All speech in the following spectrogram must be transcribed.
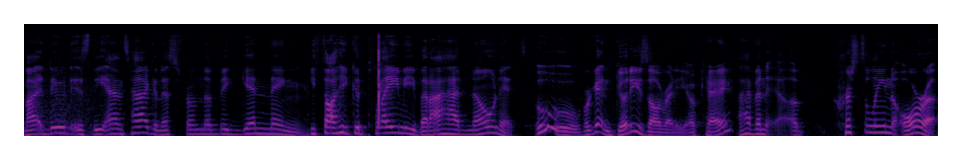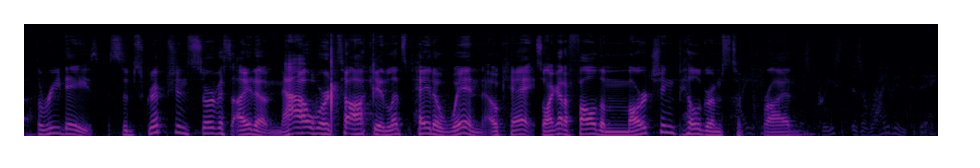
My dude is the antagonist from the beginning. He thought he could play me, but I had known it. Ooh, we're getting goodies already, okay? I have an, a, crystalline aura three days subscription service item now we're talking let's pay to win okay so i gotta follow the marching pilgrims to pride priest is arriving today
